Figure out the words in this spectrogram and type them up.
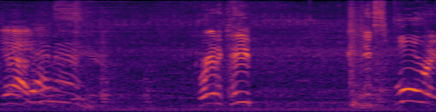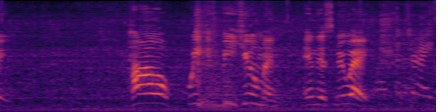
Yeah. Yes. We're going to keep exploring how we can be human in this new age. That's right.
